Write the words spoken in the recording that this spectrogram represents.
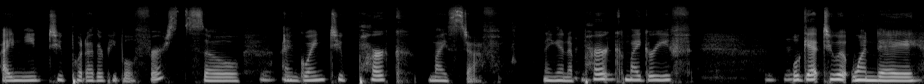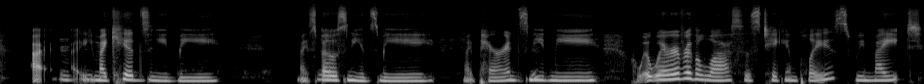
I need to put other people first. So mm-hmm. I'm going to park my stuff. I'm going to mm-hmm. park mm-hmm. my grief. Mm-hmm. We'll get to it one day. I, I, mm-hmm. my kids need me. My spouse needs me. My parents mm-hmm. need me. Wherever the loss has taken place, we might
